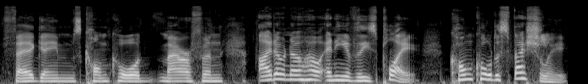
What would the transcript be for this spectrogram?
Fair Games, Concord, Marathon, I don't know how any of these play. Concord especially,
